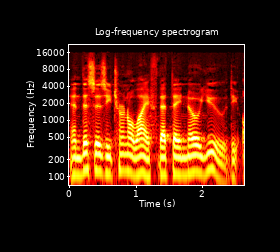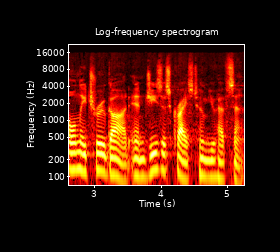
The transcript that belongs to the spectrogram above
And this is eternal life, that they know you, the only true God, and Jesus Christ, whom you have sent.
